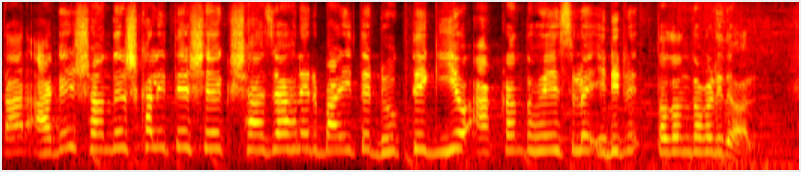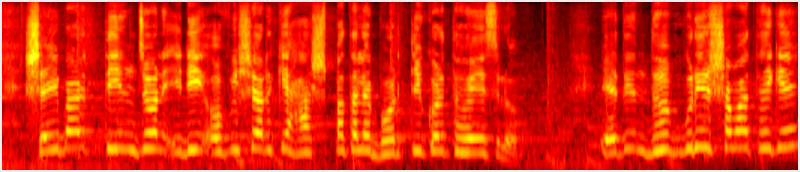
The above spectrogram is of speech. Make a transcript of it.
তার আগেই সন্দেশখালীতে শেখ শাহজাহানের বাড়িতে ঢুকতে গিয়েও আক্রান্ত হয়েছিল ইডির তদন্তকারী দল। সেইবার তিনজন ইডি অফিসারকে হাসপাতালে ভর্তি করতে হয়েছিল। এদিন ধূপগুড়ির সভা থেকে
